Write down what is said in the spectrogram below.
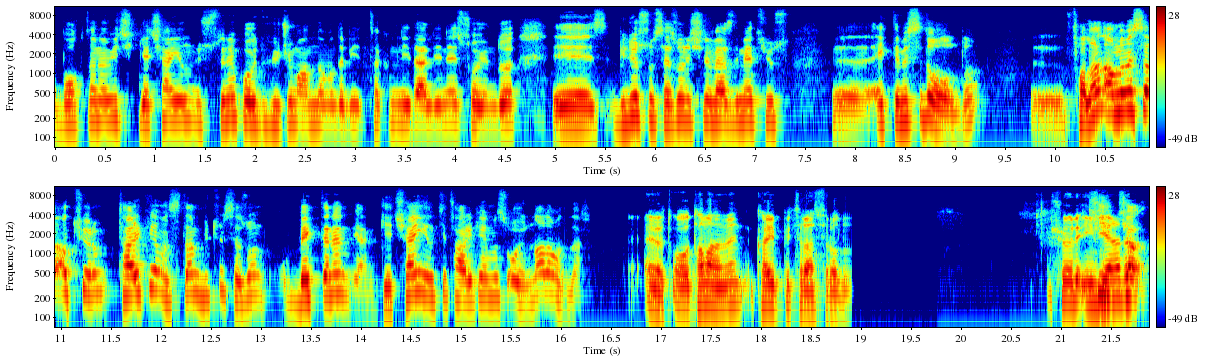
Bogdanovic geçen yılın üstüne koydu hücum anlamında bir takım liderliğine soyundu. Ee, biliyorsun sezon içinde Wesley Matthews e, eklemesi de oldu e, falan ama mesela atıyorum Tarık Evans'tan bütün sezon beklenen yani geçen yılki Tarık Evans oyununu alamadılar. Evet o tamamen kayıp bir transfer oldu. Şöyle Indiana'da ka-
